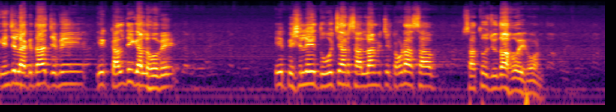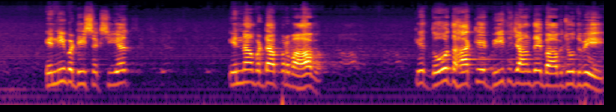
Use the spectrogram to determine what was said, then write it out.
ਇੰਜ ਲੱਗਦਾ ਜਿਵੇਂ ਇਹ ਕੱਲ ਦੀ ਗੱਲ ਹੋਵੇ, ਇਹ ਪਿਛਲੇ 2-4 ਸਾਲਾਂ ਵਿੱਚ ਟੋੜਾ ਸਾਹਿਬ ਸਾਥੋਂ ਜੁਦਾ ਹੋਏ ਹੋਣ। ਇੰਨੀ ਵੱਡੀ ਸ਼ਖਸੀਅਤ, ਇੰਨਾ ਵੱਡਾ ਪ੍ਰਭਾਵ ਕਿ ਦੋ ਦਹਾਕੇ ਬੀਤ ਜਾਣ ਦੇ ਬਾਵਜੂਦ ਵੀ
